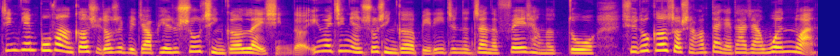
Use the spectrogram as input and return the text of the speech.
今天播放的歌曲都是比较偏抒情歌类型的，因为今年抒情歌的比例真的占的非常的多。许多歌手想要带给大家温暖，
